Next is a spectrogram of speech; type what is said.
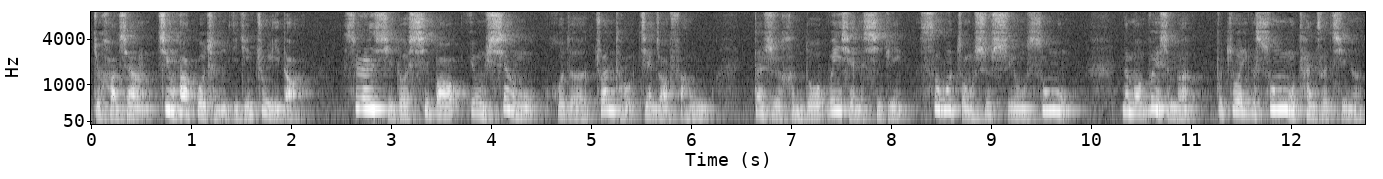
就好像进化过程已经注意到，虽然许多细胞用橡木或者砖头建造房屋，但是很多危险的细菌似乎总是使用松木。那么，为什么不做一个松木探测器呢？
